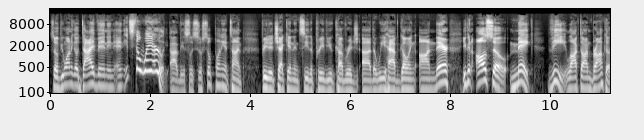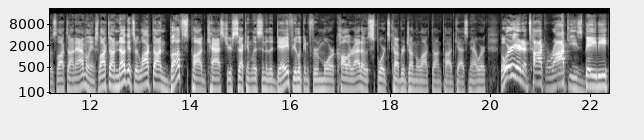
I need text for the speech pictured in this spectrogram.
So if you want to go dive in, and, and, it's still way early, obviously, so still plenty of time for you to check in and see the preview coverage uh, that we have going on there. You can also make the Locked On Broncos, Locked On Avalanche, Locked On Nuggets, or Locked On Buffs podcast your second listen of the day if you're looking for more Colorado sports coverage on the Locked On Podcast Network. But we're here to talk Rockies, baby.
